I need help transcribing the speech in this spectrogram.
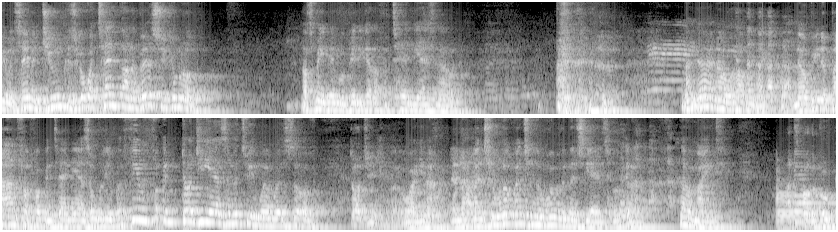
you. And same in June, because we've got our 10th anniversary coming up. That's me and him, we've been together for 10 years now. no, no, no, we haven't. Like, no, we've been a band for fucking 10 years, unbelievable. A few fucking dodgy years in between where we're sort of. Dodgy. Well, you know, we're not, mention, we're not mentioning the wilderness years, but you know, never mind. That's for the book.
